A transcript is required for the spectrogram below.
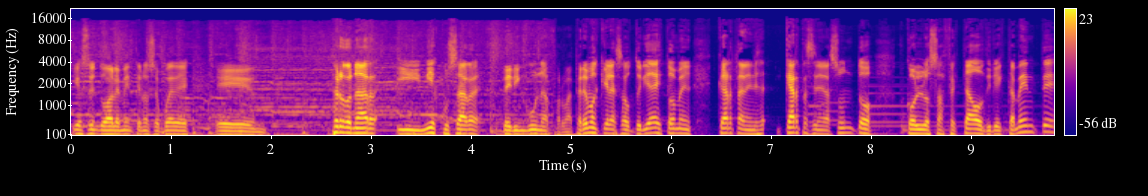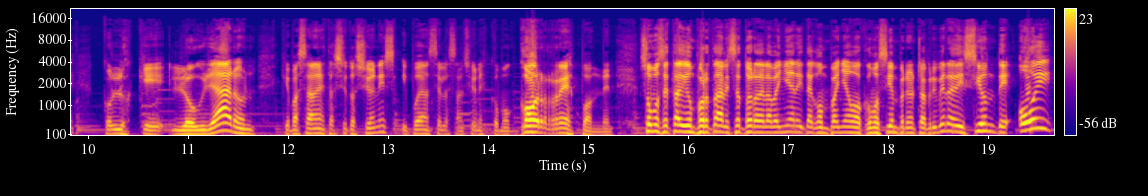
y eso indudablemente no se puede. Eh, perdonar y ni excusar de ninguna forma. Esperemos que las autoridades tomen cartas en el asunto con los afectados directamente, con los que lograron que pasaran estas situaciones y puedan ser las sanciones como corresponden. Somos Estadio Portales a toda de la mañana y te acompañamos como siempre en nuestra primera edición de hoy,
